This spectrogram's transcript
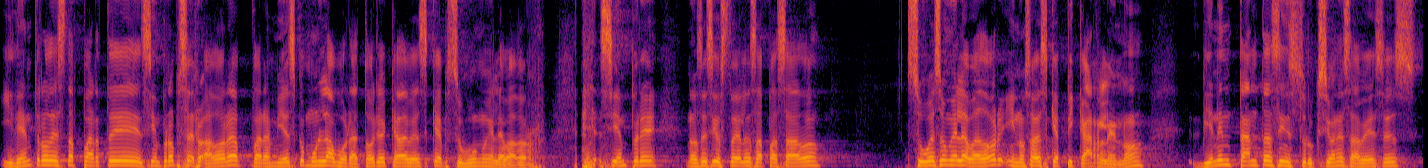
Y dentro de esta parte siempre observadora, para mí es como un laboratorio cada vez que subo un elevador. Siempre, no sé si a ustedes les ha pasado, subes un elevador y no sabes qué picarle, ¿no? Vienen tantas instrucciones a veces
